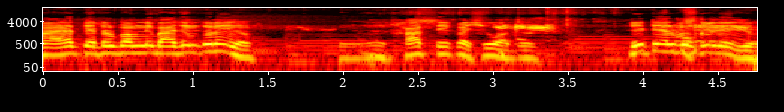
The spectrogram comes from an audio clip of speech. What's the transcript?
ભારત પેટ્રોલ પંપની બાજુમાં તો નહીં ને? હા તે કશું વાંધો ડિટેલ મોકલી દેજો.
